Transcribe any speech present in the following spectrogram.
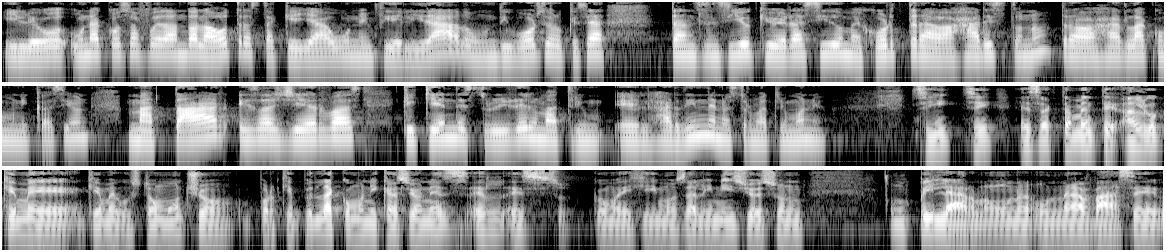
y luego una cosa fue dando a la otra hasta que ya hubo una infidelidad o un divorcio, lo que sea. Tan sencillo que hubiera sido mejor trabajar esto, ¿no? Trabajar la comunicación, matar esas hierbas que quieren destruir el, el jardín de nuestro matrimonio. Sí, sí, exactamente. Algo que me, que me gustó mucho, porque pues la comunicación es, es, como dijimos al inicio, es un, un pilar, ¿no? una, una base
